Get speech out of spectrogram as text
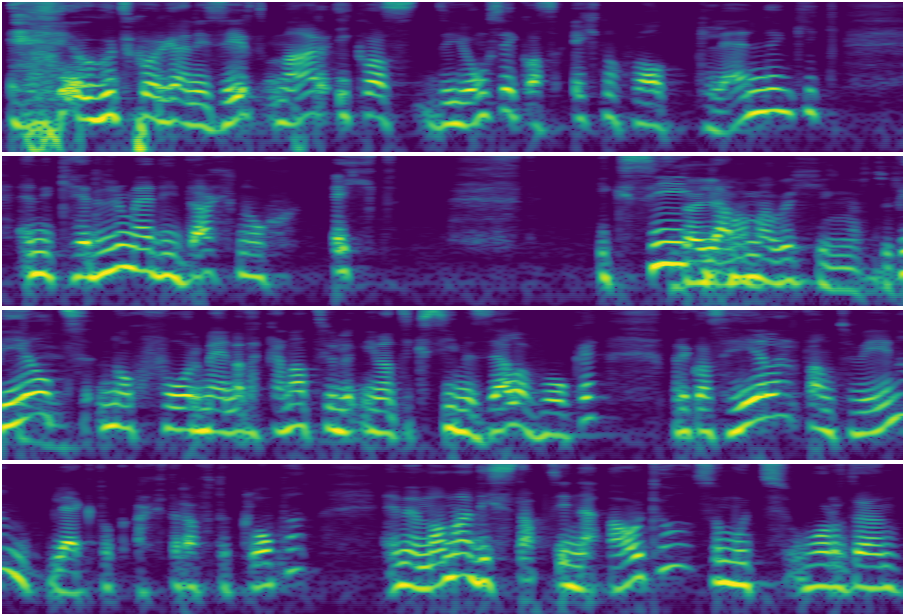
heel goed georganiseerd. Maar ik was de jongste, ik was echt nog wel klein, denk ik. En ik herinner mij die dag nog echt... Ik zie dat je mama wegging naar Turkije. beeld nog voor mij. Nou, dat kan natuurlijk niet, want ik zie mezelf ook. Hè. Maar ik was heel hard aan het wenen. Het blijkt ook achteraf te kloppen. En mijn mama die stapt in de auto. Ze moet worden naar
